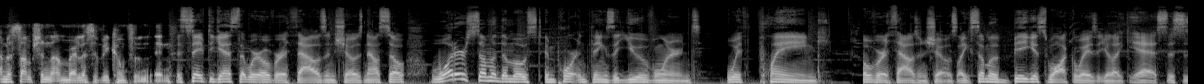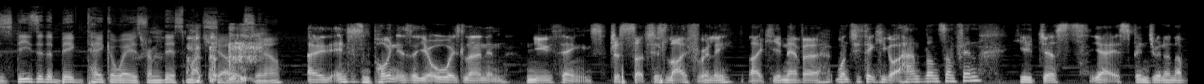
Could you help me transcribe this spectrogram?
an assumption that I'm relatively confident in. It's safe to guess that we're over a thousand shows now. So, what are some of the most important things that you have learned with playing over a thousand shows? Like some of the biggest walkaways that you're like, yes, this is these are the big takeaways from this much shows, you know? An interesting point is that you're always learning new things, just such as life, really. Like you never, once you think you got a handle on something, you just, yeah, it spins you in another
